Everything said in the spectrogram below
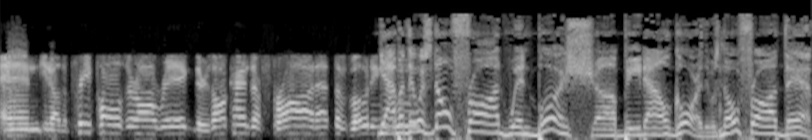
and you know the pre-polls are all rigged. There's all kinds of fraud at the voting Yeah, but there was no fraud when Bush uh, beat Al Gore. There was no fraud then.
